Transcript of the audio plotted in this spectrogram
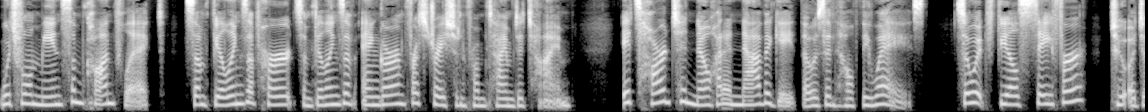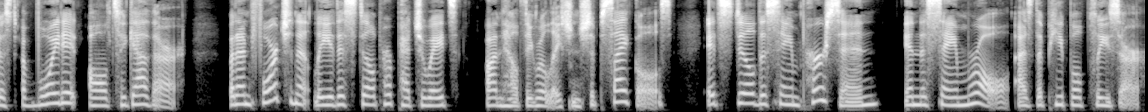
which will mean some conflict, some feelings of hurt, some feelings of anger and frustration from time to time, it's hard to know how to navigate those in healthy ways. So it feels safer to uh, just avoid it altogether. But unfortunately, this still perpetuates unhealthy relationship cycles. It's still the same person in the same role as the people pleaser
